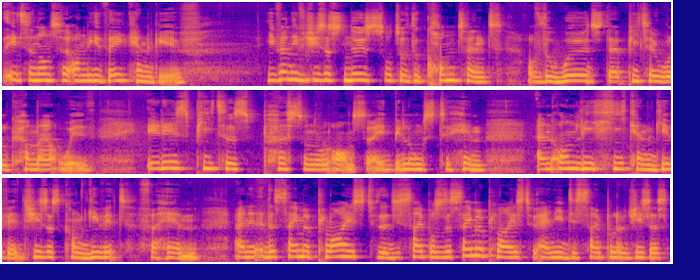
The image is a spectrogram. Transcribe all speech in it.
it's an answer only they can give even if Jesus knows sort of the content of the words that Peter will come out with, it is Peter's personal answer. It belongs to him, and only he can give it. Jesus can't give it for him. And the same applies to the disciples, the same applies to any disciple of Jesus.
